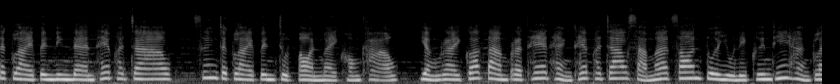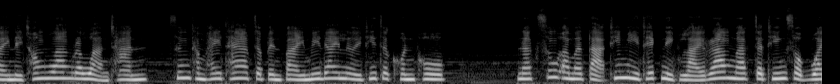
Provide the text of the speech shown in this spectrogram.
จะกลายเป็นดินแดนเทพเจ้า ซึ่งจะกลายเป็นจุดอ่อนใหม่ของเขา อย่างไรก็ตามประเทศแห่งเทพเจ้าสามารถซ่อนตัวอยู่ในพื้นที่ห่างไกลในช่องว่างระหว่างชั้น ซึ่งทำให้แทบจะเป็นไปไม่ได้เลยที่จะค้นพบ นักสู้อมตะที่มีเทคนิคหลายร่างมักจะทิ้งศพไว้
